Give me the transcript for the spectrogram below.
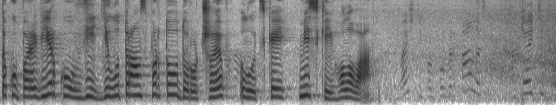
Таку перевірку відділу транспорту доручив Луцький міський голова. Бачите, поверталась, а той типу.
